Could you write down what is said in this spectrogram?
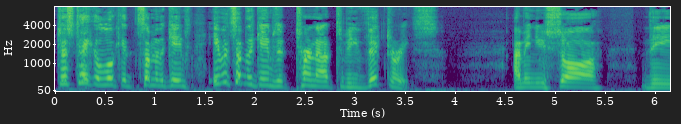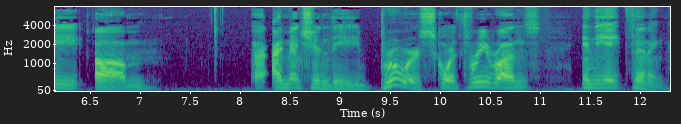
Just take a look at some of the games, even some of the games that turned out to be victories. I mean, you saw the um, I mentioned the Brewers scored three runs in the eighth inning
